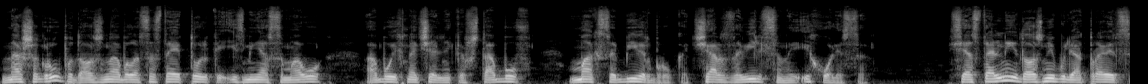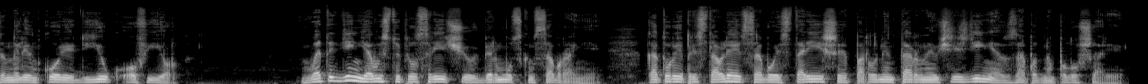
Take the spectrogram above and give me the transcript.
Наша группа должна была состоять только из меня самого, обоих начальников штабов, Макса Бивербрука, Чарльза Вильсона и Холлиса. Все остальные должны были отправиться на линкоре «Дьюк оф Йорк». В этот день я выступил с речью в Бермудском собрании, которое представляет собой старейшее парламентарное учреждение в западном полушарии.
